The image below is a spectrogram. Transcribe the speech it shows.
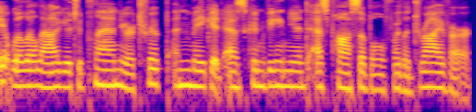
It will allow you to plan your trip and make it as convenient as possible for the driver.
